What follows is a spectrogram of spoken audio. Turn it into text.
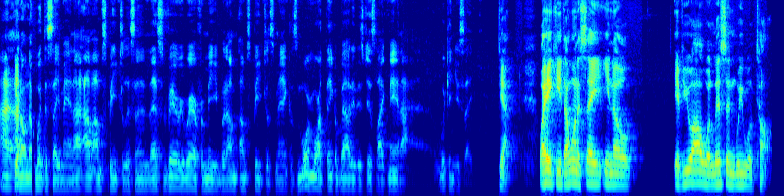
I, I don't know what to say, man. I, I'm, I'm speechless, and that's very rare for me. But I'm I'm speechless, man, because the more and more I think about it, it's just like, man, I, what can you say? Yeah. Well, hey, Keith, I want to say, you know, if you all will listen, we will talk.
